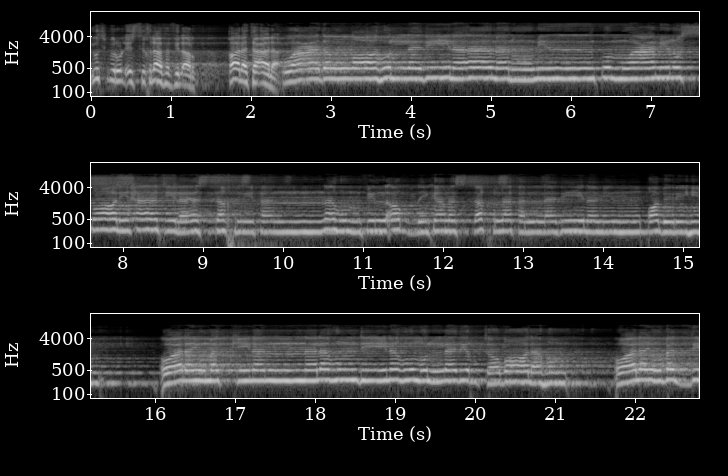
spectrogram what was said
يثمر الاستخلاف في الأرض. قال تعالى وعد الله الذين آمنوا منكم وعملوا الصالحات ليستخلفنهم في الأرض كما استخلف الذين من قبلهم وليمكنن لهم دينهم الذي ارتضى لهم. وليبدلنهم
